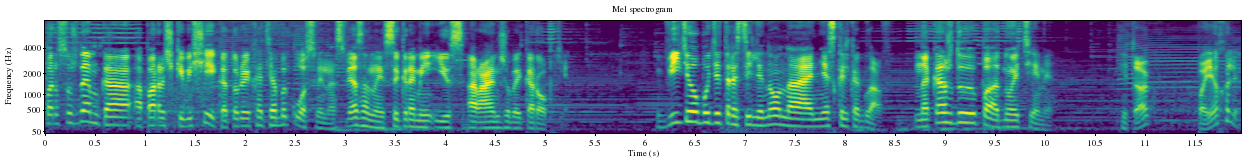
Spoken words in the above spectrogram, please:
порассуждаем-ка о парочке вещей, которые хотя бы косвенно связаны с играми из оранжевой коробки. Видео будет разделено на несколько глав, на каждую по одной теме. Итак, поехали.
